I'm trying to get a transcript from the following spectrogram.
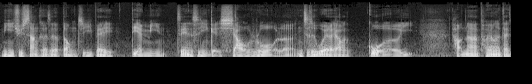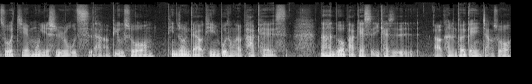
你去上课这个动机被点名这件事情给削弱了。你只是为了要。过而已。好，那同样的在做节目也是如此啊。比如说，听众应该有听不同的 podcast，那很多 podcast 一开始啊，可能都会跟你讲说，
